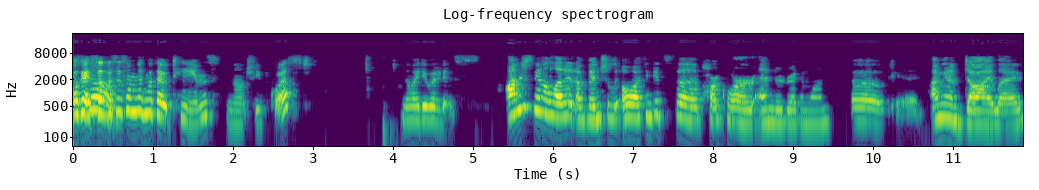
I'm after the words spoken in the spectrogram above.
Okay, so, this is something without teams, not sheep quest. No idea what it is. I'm just gonna let it eventually. Oh, I think it's the parkour Ender Dragon one. Okay. I'm gonna die leg.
